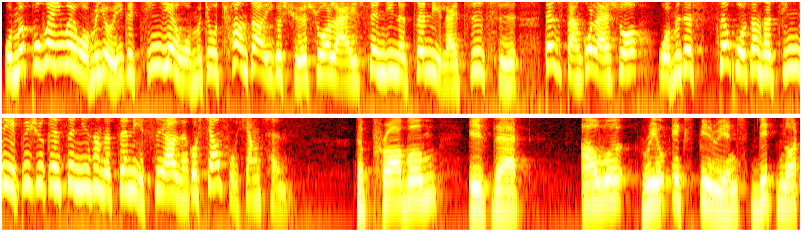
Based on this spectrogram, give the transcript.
我们不会因为我们有一个经验，我们就创造一个学说来圣经的真理来支持。但是反过来说，我们在生活上的经历必须跟圣经上的真理是要能够相辅相成。 The problem is that our real experience did not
